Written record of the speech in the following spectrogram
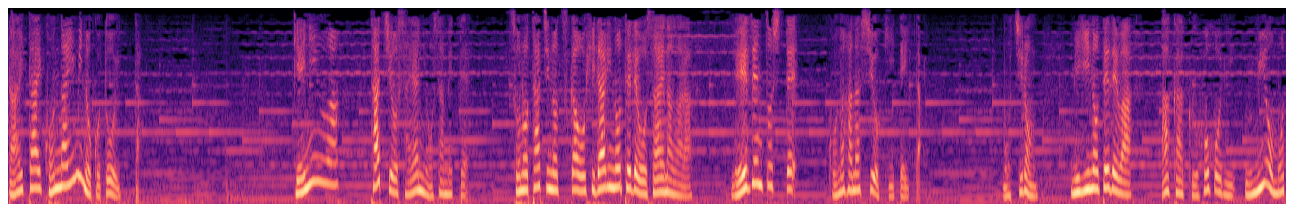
大体こんな意味のことを言った。下人は太刀を鞘に収めて、その太刀の塚を左の手で押さえながら、冷然としてこの話を聞いていた。もちろん、右の手では赤く頬に海を持っ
